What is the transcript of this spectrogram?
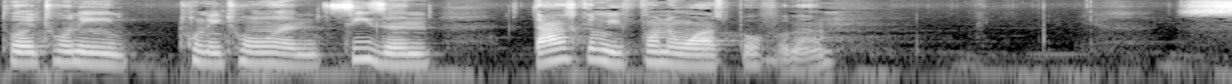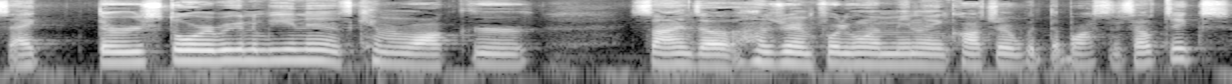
2020, 2021 season, that's gonna be fun to watch both of them. Sec- third story we're gonna be in is Kemba Walker signs a 141 million contract with the Boston Celtics.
